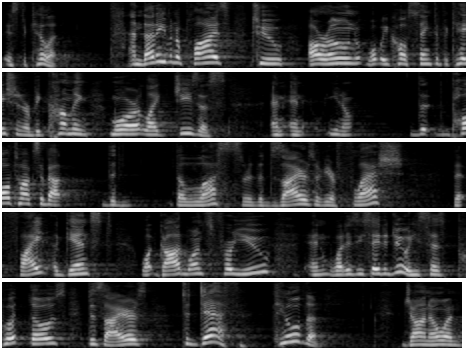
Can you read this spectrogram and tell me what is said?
is to kill it. And that even applies to our own, what we call sanctification or becoming more like Jesus. And, and you know, the, Paul talks about the, the lusts or the desires of your flesh that fight against what God wants for you. And what does he say to do? He says, put those desires to death, kill them. John Owen,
